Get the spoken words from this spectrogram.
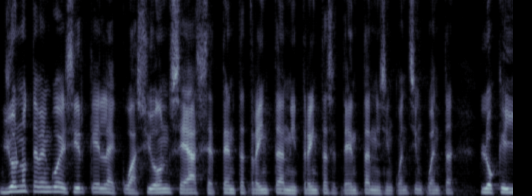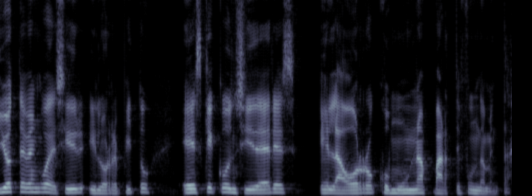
Yo no te vengo a decir que la ecuación sea 70-30, ni 30-70, ni 50-50. Lo que yo te vengo a decir, y lo repito, es que consideres el ahorro como una parte fundamental.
